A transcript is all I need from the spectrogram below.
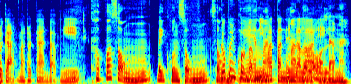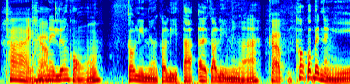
ประกาศมาตรการแบบนี้ เขาก็ส่งเป็นคนส่งส่งก็เป็นคนแบบนี้ง่มาแต่ไหนมาแต่ตไรลอดแล้วนะใช่คทั้งรับในเรื่องของเกาหลีเหนือเกาหลีใต้เออเกาหลีเหนือครับเขาก็เป็นอย่างนี้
